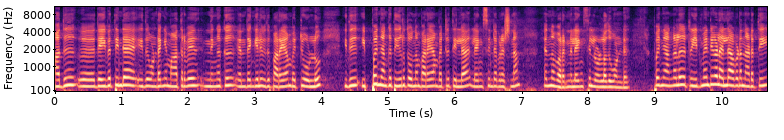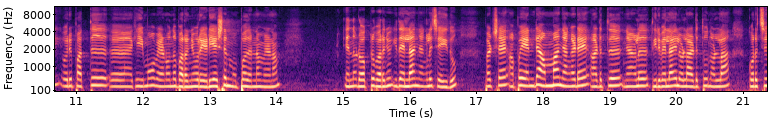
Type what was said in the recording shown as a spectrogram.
അത് ദൈവത്തിന്റെ ഇത് ഉണ്ടെങ്കിൽ മാത്രമേ നിങ്ങൾക്ക് എന്തെങ്കിലും ഇത് പറയാൻ പറ്റുള്ളൂ. ഇത് ഇപ്പം ഞങ്ങൾക്ക് തീർത്തൊന്നും പറയാൻ പറ്റത്തില്ല ലെങ്സിന്റെ പ്രശ്നം എന്ന് പറഞ്ഞു ലെങ്സിലുള്ളത് കൊണ്ട്. അപ്പോൾ ഞങ്ങൾ ട്രീറ്റ്മെന്റുകളെല്ലാം അവിടെ നടത്തി. ഒരു പത്ത് ഹീമോ വേണമെന്ന് പറഞ്ഞു. റേഡിയേഷൻ മുപ്പതെണ്ണം വേണം എന്ന് ഡോക്ടർ പറഞ്ഞു. ഇതെല്ലാം ഞങ്ങൾ ചെയ്തു. പക്ഷേ അപ്പോൾ എന്റെ അമ്മ ഞങ്ങളുടെ അടുത്ത് ഞങ്ങൾ തിരുവല്ലയിലുള്ള അടുത്തു നിന്നുള്ള കുറച്ച്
